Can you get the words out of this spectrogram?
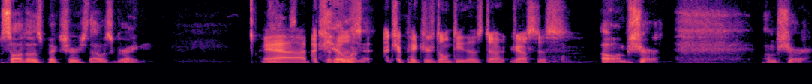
Saw those pictures. That was great. Yeah, I bet you those, it. bet your pictures don't do those du- justice. Oh, I'm sure. I'm sure.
